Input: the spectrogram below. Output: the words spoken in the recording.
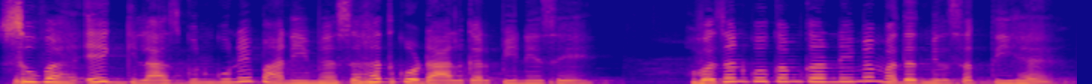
सुबह एक गिलास गुनगुने पानी में शहद को डालकर पीने से वज़न को कम करने में मदद मिल सकती है।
